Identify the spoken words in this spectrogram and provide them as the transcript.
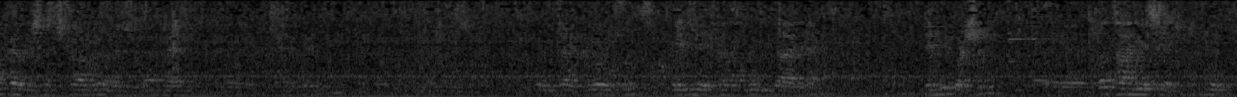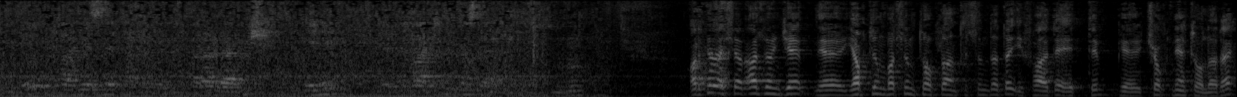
Ankara dışına çıkardığı öne süren ve Olcay Kılavuz'un 50 yakalandığı iddia eden Demirbaş'ın e, da tahliyesine tutuklu tutuldu. Tahliyesine karar vermiş. Yeni e, hakim nasıl? Arkadaşlar az önce e, yaptığım basın toplantısında da ifade ettim e, çok net olarak.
